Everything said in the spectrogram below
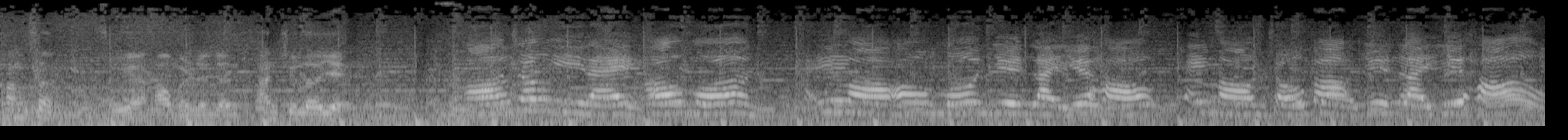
昌盛，祝愿澳门人人安居乐业。我中意你，澳门，希望澳门越嚟越好，希望祖国越嚟越好。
